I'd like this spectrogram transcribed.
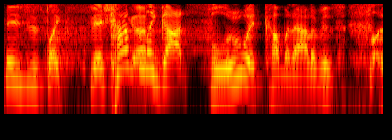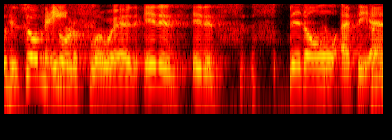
he's just like fish Constantly guts. got fluid coming out of his his some face. sort of fluid. It is it is spittle at the it's end.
